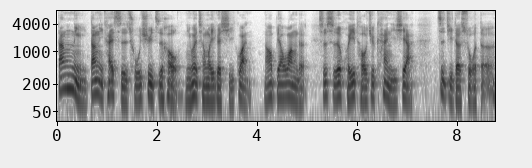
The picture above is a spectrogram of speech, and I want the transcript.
当你当你开始储蓄之后，你会成为一个习惯，然后不要忘了时时回头去看一下。自己的所得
